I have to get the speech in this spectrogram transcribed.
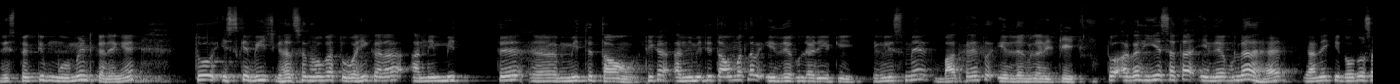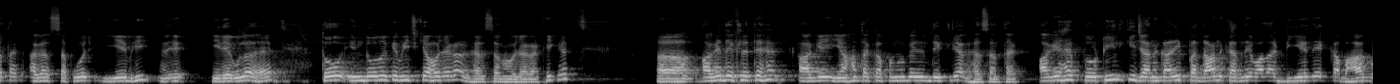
रिस्पेक्टिव मूवमेंट करेंगे तो इसके बीच घर्षण होगा तो वही करा अनियमित मितताओं, ठीक है? अनियमितताओं मतलब इरेगुलरिटी इंग्लिश में बात करें तो इरेगुलरिटी तो अगर ये सतह इरेगुलर है, यानी कि दोनों सतह, अगर सपोज़ ये भी इरेगुलर है तो इन दोनों के बीच क्या हो जाएगा? घर्षण हो जाएगा ठीक है? आगे देख लेते हैं। आगे यहाँ तक अपन लोगों ने देख लिया घर्षण तक। आगे है प्रोटीन की जानकारी प्रदान करने वाला डीएनए का भाग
